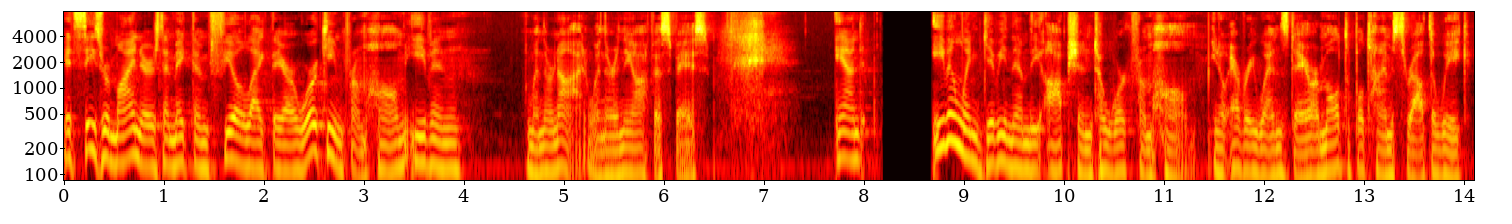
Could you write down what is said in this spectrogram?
It's these reminders that make them feel like they are working from home, even when they're not, when they're in the office space. And even when giving them the option to work from home, you know, every Wednesday or multiple times throughout the week,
